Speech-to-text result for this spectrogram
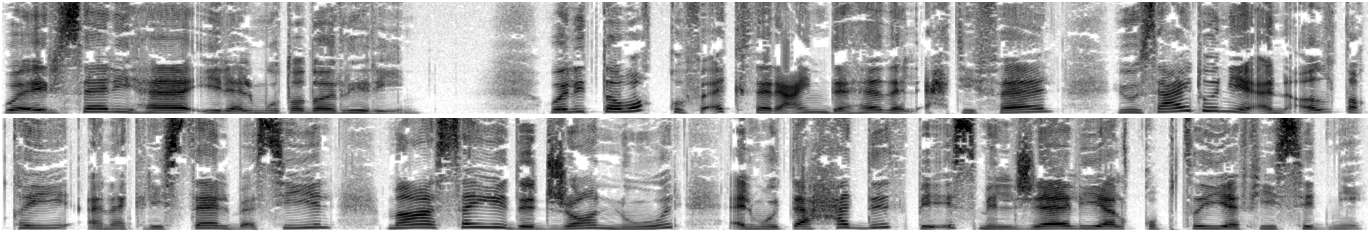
وإرسالها إلى المتضررين. وللتوقف أكثر عند هذا الاحتفال يسعدني أن ألتقي أنا كريستال باسيل مع السيد جون نور المتحدث باسم الجالية القبطية في سيدني.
